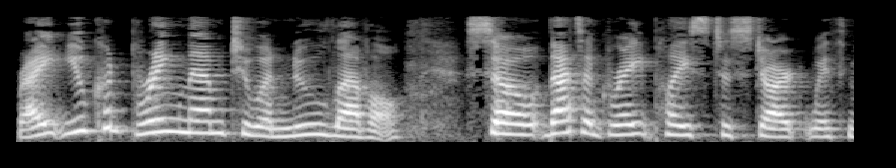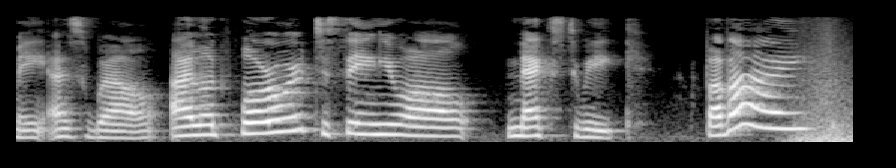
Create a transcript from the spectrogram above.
right? You could bring them to a new level. So that's a great place to start with me as well. I look forward to seeing you all next week. Bye bye.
